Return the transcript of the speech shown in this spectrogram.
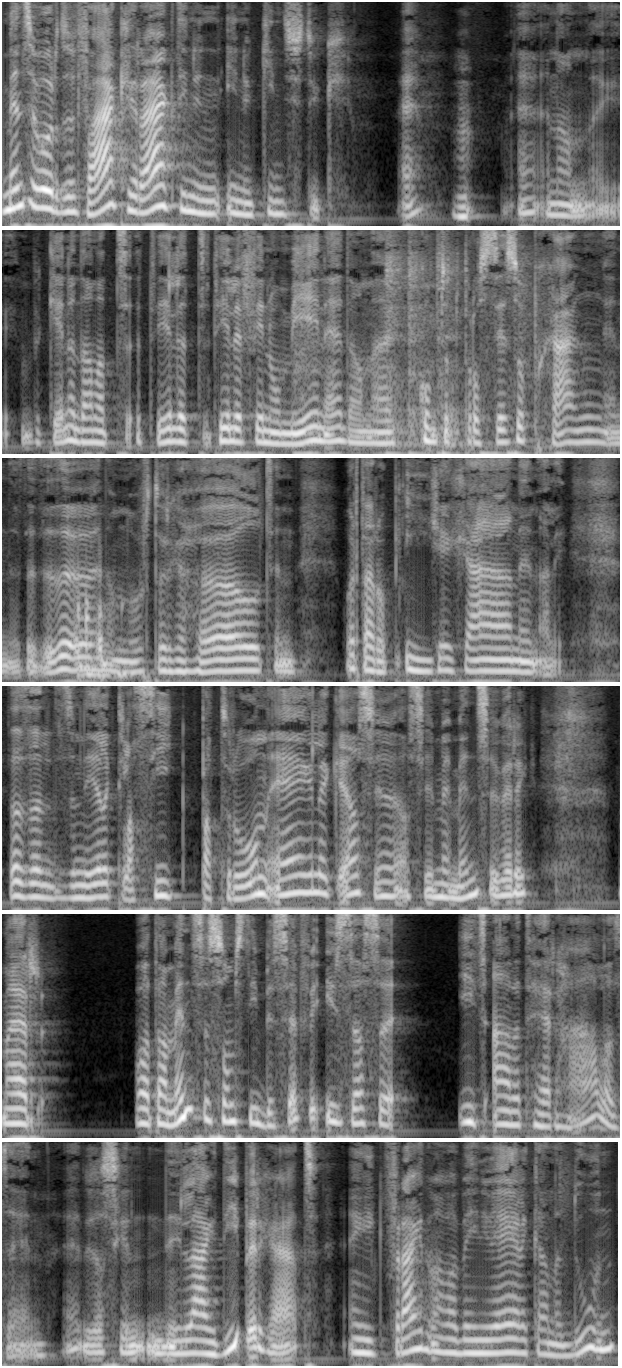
mensen worden vaak geraakt in hun, in hun kindstuk. Hè? Hm. En dan, eh, we kennen dan het, het, hele, het hele fenomeen. Hè? Dan uh, komt het proces op gang en, en, dan wordt er gehuild en wordt daarop ingegaan. En, allez, dat, is een, dat is een hele klassiek patroon eigenlijk, hè, als, je, als je met mensen werkt. Maar wat dat mensen soms niet beseffen, is dat ze iets aan het herhalen zijn. Hè? Dus als je een laag dieper gaat en ik vraag maar wat ben je nu eigenlijk aan het doen?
